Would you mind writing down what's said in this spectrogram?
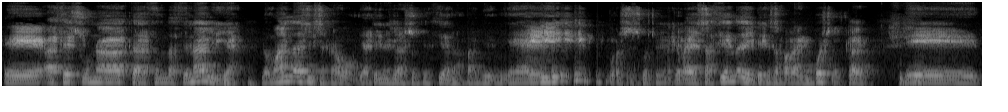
eh, haces una acta fundacional y ya, lo mandas y se acabó, ya tienes la asociación. A partir de ahí, pues es cuestión de que vayas a Hacienda y empieces a pagar impuestos, claro. Eh,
